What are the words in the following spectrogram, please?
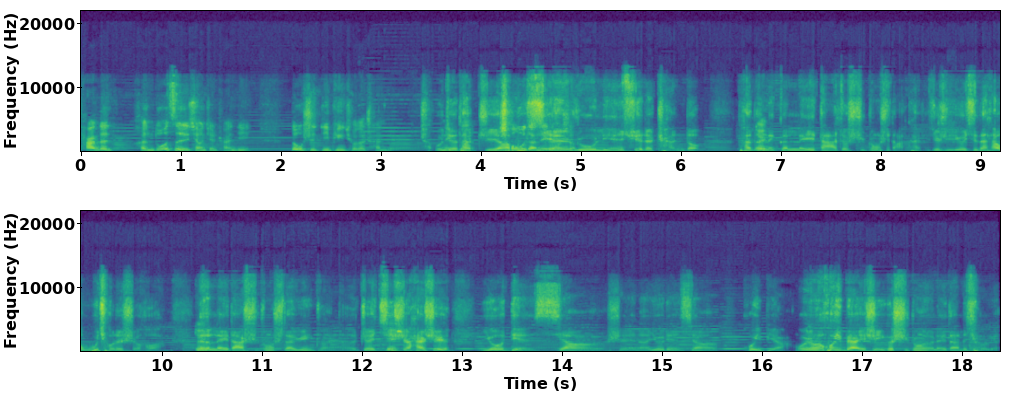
他的很多次向前传递都是低平球的传斗，我觉得他只要陷入连续的缠斗。他的那个雷达就始终是打开的，就是尤其在他无球的时候啊，那个雷达始终是在运转的。这其实还是有点像谁呢？有点像霍伊比尔。我认为霍伊比尔也是一个始终有雷达的球员，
